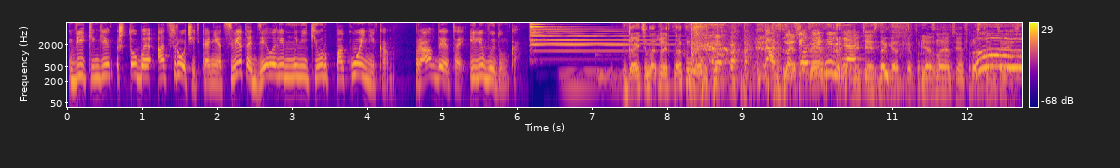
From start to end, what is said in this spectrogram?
Викинги, чтобы отсрочить конец света, делали маникюр покойникам. Правда это или выдумка? Дайте нажать на кнопку. Так, Знаешь подсказывать ответ? Или у нельзя. тебя есть догадка? Я знаю ответ. Просто интересно.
